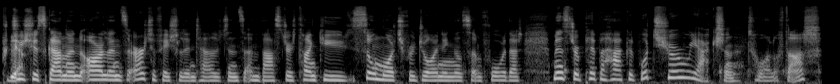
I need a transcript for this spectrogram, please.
Patricia yeah. Scanlon, Ireland's artificial intelligence ambassador. Thank you so much for joining us and for that, Minister Pippa Hackett. What's your reaction to all of that?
